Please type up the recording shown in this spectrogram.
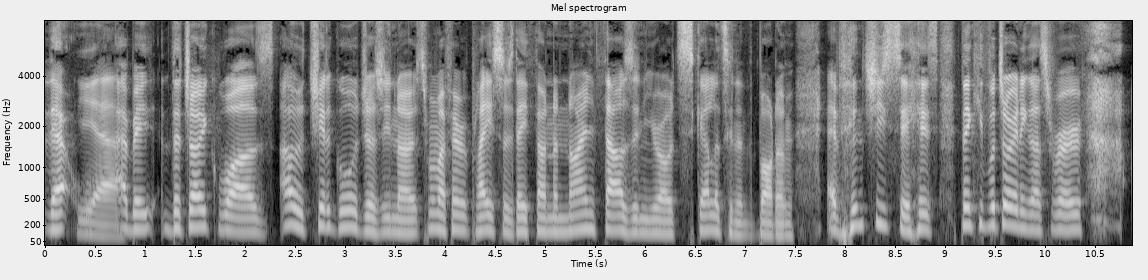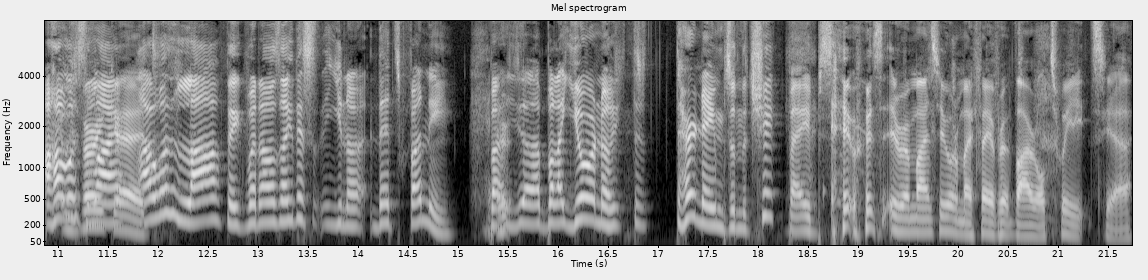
that. Yeah. I mean, the joke was, "Oh, Cheddar Gorgeous, you know, it's one of my favorite places. They found a nine thousand year old skeleton at the bottom." And then she says, "Thank you for joining us, Ru." I was was, very like, good. I was laughing, but I was like, "This, you know, that's funny." But uh, but like you're no, her name's on the chick, babes. It was. It reminds me of one of my favorite viral tweets. Yeah,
